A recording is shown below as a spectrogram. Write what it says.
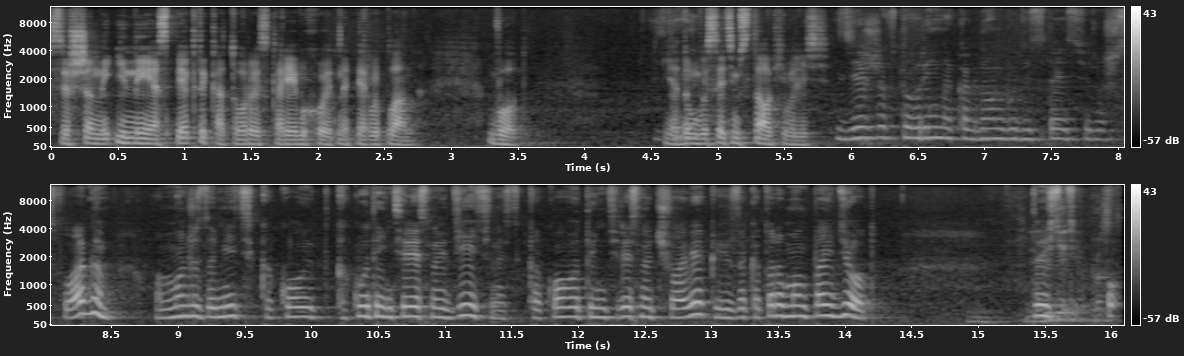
совершенно иные аспекты, которые скорее выходят на первый план. Вот. Я думаю, вы с этим сталкивались. Здесь же в то время, когда он будет стоять Сереж с флагом, он может заметить какую-то какую интересную деятельность, какого-то интересного человека, из-за которым он пойдет. То есть просто...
